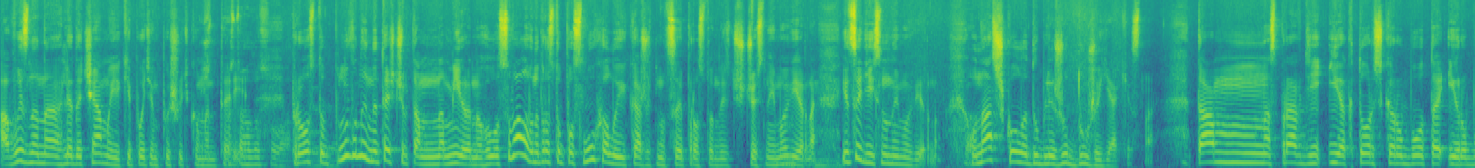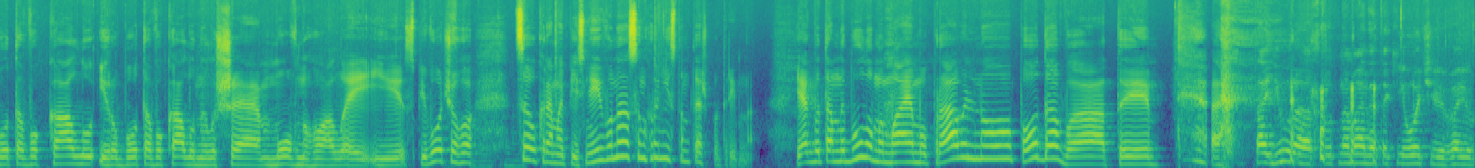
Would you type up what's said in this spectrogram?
а визнана глядачами, які потім пишуть коментарі. просто голосували. Просто ну вони не те, щоб там намірено голосували, вони просто послухали і кажуть, ну це просто щось неймовірне. І це дійсно неймовірно. У нас школа дубляжу дуже якісна. Там насправді і акторська робота, і робота вокалу, і робота вокалу не лише мовного, але і співочого. Це окрема пісня. І вона синхроністам теж потрібна. Як би там не було, ми маємо правильно подавати. Та Юра тут на мене такі очі ви-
